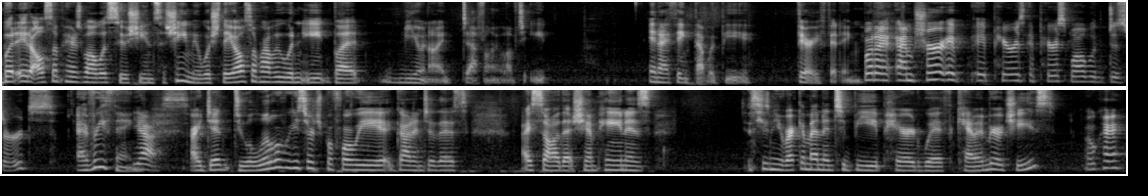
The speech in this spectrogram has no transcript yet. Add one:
But it also pairs well with sushi and sashimi, which they also probably wouldn't eat. But you and I definitely love to eat, and I think that would be very fitting. But I, I'm sure it, it pairs it pairs well with desserts. Everything. Yes. I did do a little research before we got into this. I saw that champagne is, excuse me, recommended to be paired with camembert cheese. Okay.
